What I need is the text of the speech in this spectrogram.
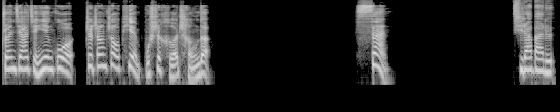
专家检验过，这张照片不是合成的。散，散らばる、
